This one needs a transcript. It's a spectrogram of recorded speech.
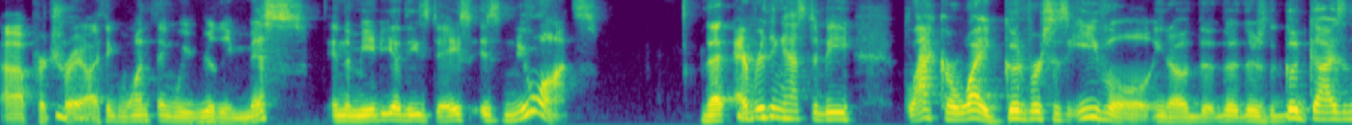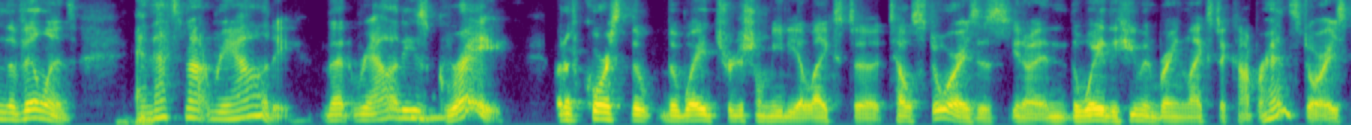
uh, portrayal mm-hmm. i think one thing we really miss in the media these days is nuance that mm-hmm. everything has to be black or white, good versus evil. You know, the, the, there's the good guys and the villains, and that's not reality. That reality is mm-hmm. gray But of course, the, the way traditional media likes to tell stories is, you know, and the way the human brain likes to comprehend stories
